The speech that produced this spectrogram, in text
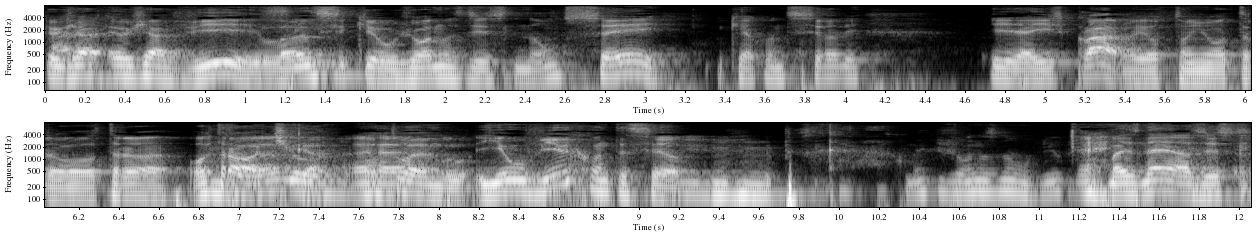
Eu já, eu já vi Sim. lance que o Jonas disse, não sei o que aconteceu ali. E aí, claro, eu tô em outra, outra, outra Outro ótica, ângulo, outro aham. ângulo. E eu vi o que aconteceu. Eu penso, Caraca, como é que o Jonas não viu? Mas, né, às vezes,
